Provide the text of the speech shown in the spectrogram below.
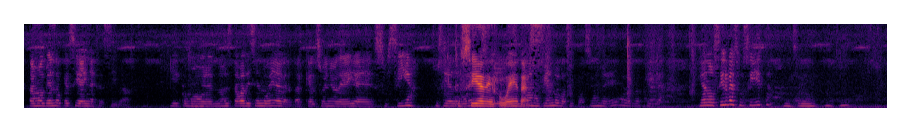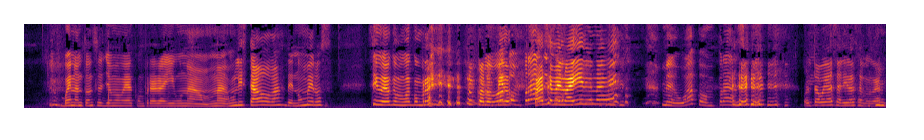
estamos viendo que sí hay necesidad. Y como nos estaba diciendo ella, ¿verdad? Que el sueño de ella es su silla, su silla de Su ruedas. silla de ruedas. Estamos viendo la situación de ella, ¿verdad? Que ya, ya no sirve su sillita. Bueno, entonces yo me voy a comprar ahí una, una- un listado ¿va? de números. Sigo yo que me voy a comprar. Cuando Me voy a pido, comprar, pásemelo ahí de una vez. Me voy a comprar. Ahorita voy a salir a saludar.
